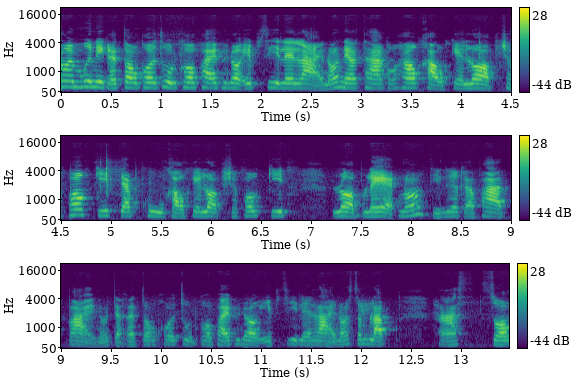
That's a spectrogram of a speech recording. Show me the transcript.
น้อยมือนี่ก็ต้องขอโทษขอภัยพี่น้อง FC หลายๆเนาะแนวทางของเฮาเขาแค่รอบเฉพาะกิจจับคู่เขาแค่รอบเฉพาะกิจรอบแรกเนาะที่เลือกกับพาดไปเนาะจากก็ต้องขอโทษขอภัยพี่น้อง FC หลายๆเนาะสำหรับ หาสอง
